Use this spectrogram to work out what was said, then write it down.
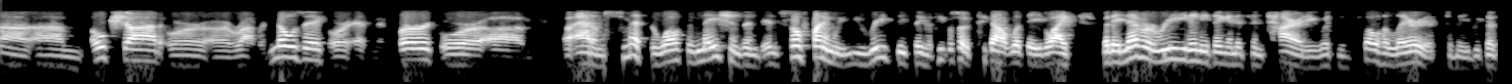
uh, um, Oakeshott or, or Robert Nozick or Edmund Burke or um, uh, Adam Smith, The Wealth of Nations. And, and, it's so funny when you read these things that people sort of pick out what they like, but they never read anything in its entirety, which is so hilarious to me because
